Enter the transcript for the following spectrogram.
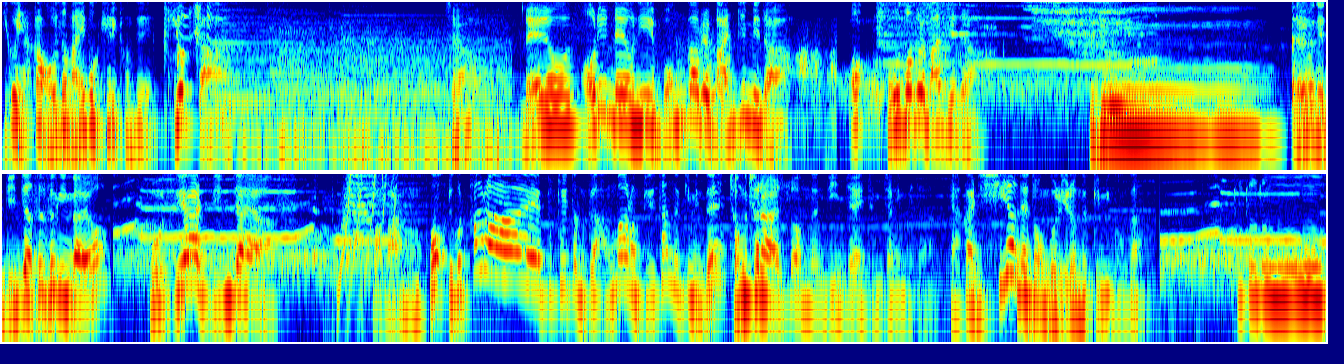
이거 약간 어디서 많이 본 캐릭터인데? 귀엽다. 자, 레온, 어린 레온이 뭔가를 만집니다. 어? 보석을 만지자. 두둥. 레온의 닌자 스승인가요? 보스야? 닌자야? 빠방. 어? 이거 타라에 붙어있던 그 악마랑 비슷한 느낌인데? 정체를 알 수 없는 닌자의 등장입니다. 약간 시련의 동굴 이런 느낌인 건가? 도도도.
